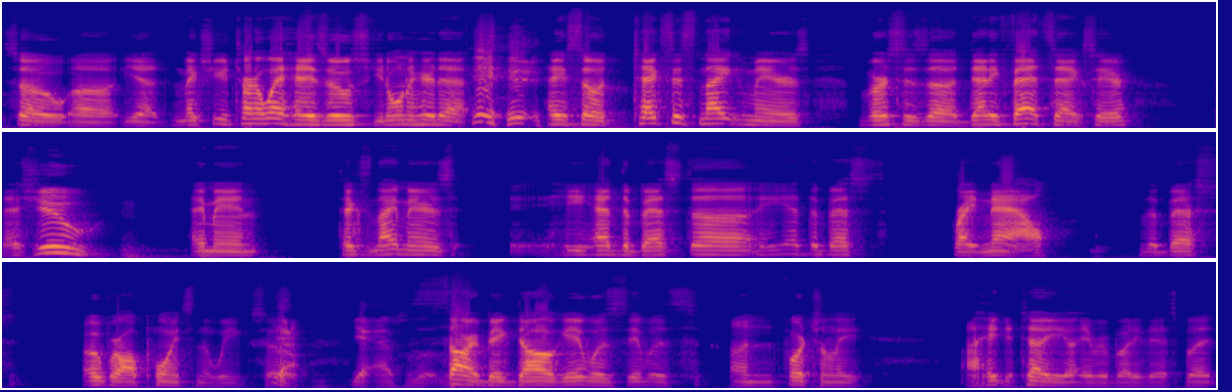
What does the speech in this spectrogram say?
So, uh, yeah, make sure you turn away, Jesus. You don't want to hear that. hey, so Texas Nightmares versus uh, Daddy Fat Sacks here. That's you. Hey, man, Texas Nightmares. He had the best. Uh, he had the best right now. The best overall points in the week. So, yeah, yeah, absolutely. sorry, big dog. It was. It was unfortunately. I hate to tell you everybody this, but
